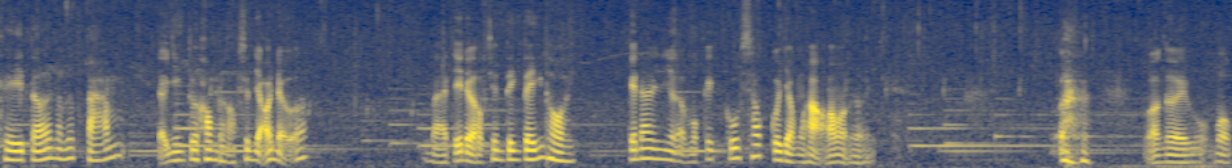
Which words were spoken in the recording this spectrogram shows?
khi tới năm lớp 8 tự nhiên tôi không được học sinh giỏi nữa. Mà chỉ được học sinh tiên tiến thôi. Cái đó như là một cái cú sốc của dòng họ mọi người. Mọi người một, một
